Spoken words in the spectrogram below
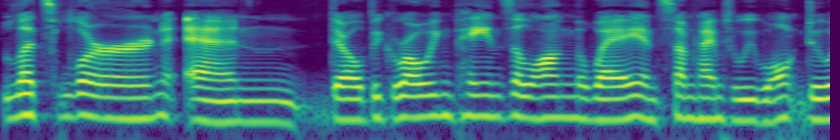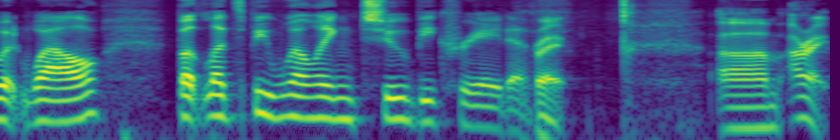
let's learn and there'll be growing pains along the way and sometimes we won't do it well, but let's be willing to be creative. Right. Um, all right.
